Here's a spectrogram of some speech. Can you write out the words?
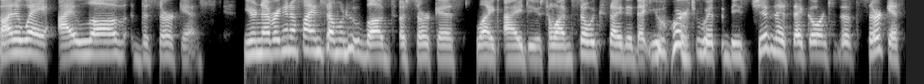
By the way, I love the circus. You're never going to find someone who loves a circus like I do. So I'm so excited that you worked with these gymnasts that go into the circus.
